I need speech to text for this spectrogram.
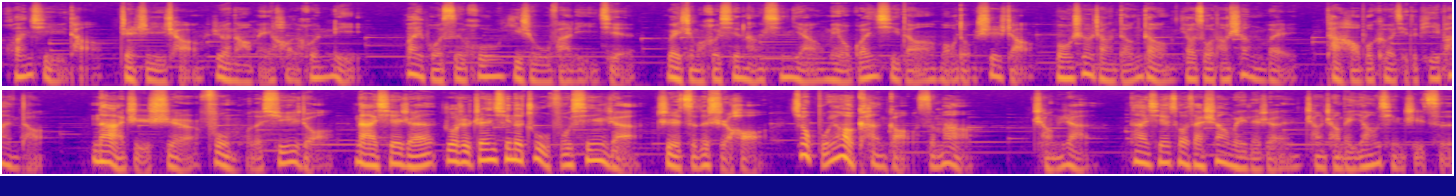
欢聚一堂，真是一场热闹美好的婚礼。外婆似乎一直无法理解，为什么和新郎新娘没有关系的某董事长、某社长等等要做到上位。他毫不客气地批判道：“那只是父母的虚荣。那些人若是真心的祝福新人，致辞的时候就不要看稿子嘛。诚然，那些坐在上位的人常常被邀请致辞，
